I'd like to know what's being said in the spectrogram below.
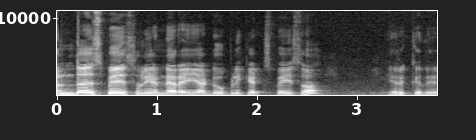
அந்த ஸ்பேஸ்லேயும் நிறைய டூப்ளிகேட் ஸ்பேஸும் இருக்குது.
